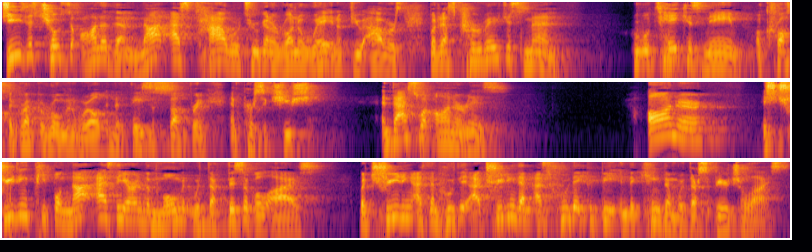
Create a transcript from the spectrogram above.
Jesus chose to honor them not as cowards who are going to run away in a few hours, but as courageous men who will take his name across the Greco Roman world in the face of suffering and persecution. And that's what honor is. Honor is treating people not as they are in the moment with their physical eyes, but treating, as them who they, uh, treating them as who they could be in the kingdom with their spiritual eyes.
